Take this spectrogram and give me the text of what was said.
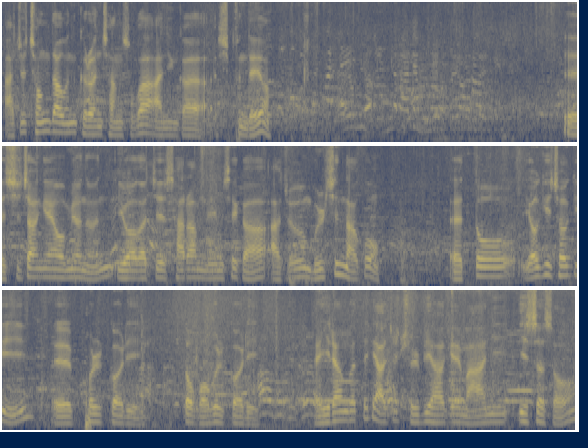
아주 정다운 그런 장소가 아닌가 싶은데요. 네, 시장에 오면은 이와 같이 사람 냄새가 아주 물씬 나고 에, 또 여기저기 에, 볼거리 또 먹을거리 에, 이런 것들이 아주 줄비하게 많이 있어서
